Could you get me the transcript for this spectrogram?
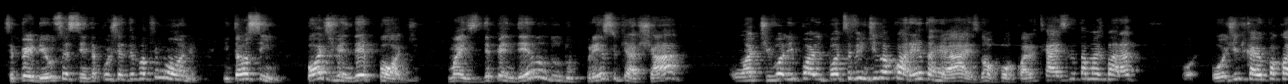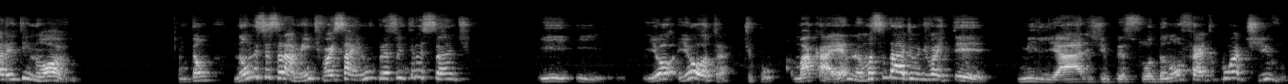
Você perdeu 60% do patrimônio. Então, assim, pode vender? Pode. Mas dependendo do, do preço que achar, um ativo ali pode, pode ser vendido a 40 reais. Não, pô, 40 reais ainda está mais barato. Hoje ele caiu para 49. Então, não necessariamente vai sair um preço interessante. E, e, e, outra, tipo, Macaé não é uma cidade onde vai ter milhares de pessoas dando oferta para um ativo.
